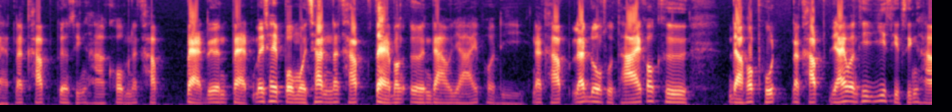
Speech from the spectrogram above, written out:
8 นะครับ เดือนสิงหาคมนะครับ 8 เดือน 8 ไม่ใช่โปรโมชั่นนะครับ แต่บังเอิญดาวย้ายพอดีนะครับ และดวงสุดท้ายก็คือ ดาวพระพุธนะครับ ย้ายวันที่ 20 สิงหา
